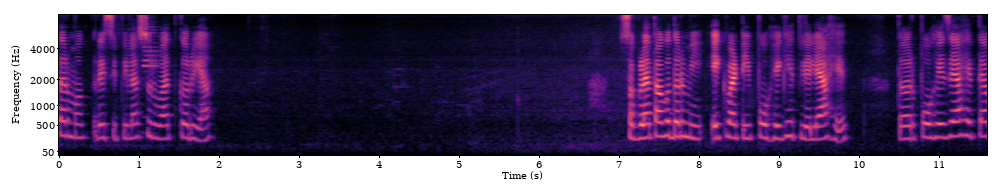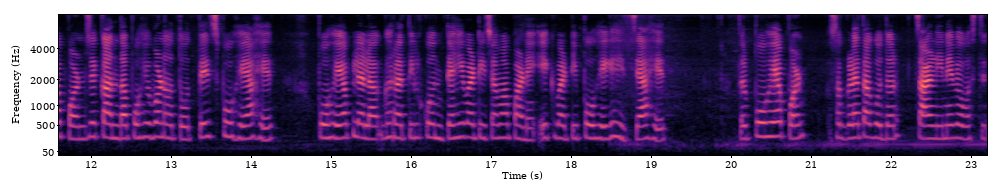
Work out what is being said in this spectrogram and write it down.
तर मग रेसिपीला सुरुवात करूया. सगळ्यात अगोदर मी एक वाटी पोहे घेतलेले आहेत. तर पोहे जे आहेत ते आपण जे कांदा पोहे बनवतो तेच पोहे आहेत. पोहे आपल्याला घरातील कोणत्याही वाटीच्या मापाने एक वाटी पोहे घ्यायचे आहेत. तर पोहे आपण सगळ्यात अगोदर चाळणीने व्यवस्थित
